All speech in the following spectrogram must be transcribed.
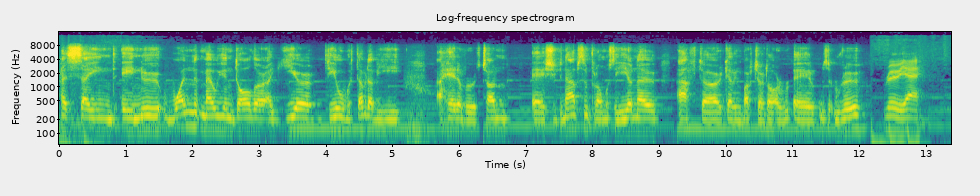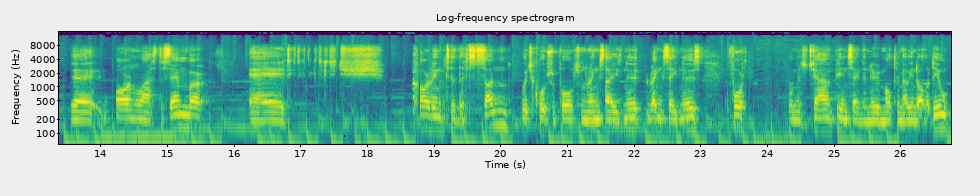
has signed a new $1 million a year deal with WWE ahead of her return. Uh, she's been absent for almost a year now after giving birth to her daughter, uh, was it Rue? Rue, yeah. Yeah, born last December. Uh, according to The Sun, which quotes reports from Ringside, New- Ringside News, the fourth women's champion signed a new multi-million dollar deal.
